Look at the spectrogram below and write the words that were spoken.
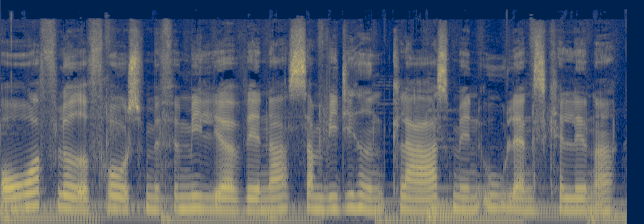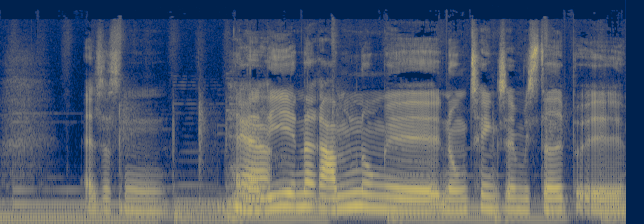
overflod og fros med familie og venner, samvittigheden klares med en ulandskalender. Altså sådan, han Ja. er lige inde og ramme nogle, øh, nogle ting, som vi stadig øh,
